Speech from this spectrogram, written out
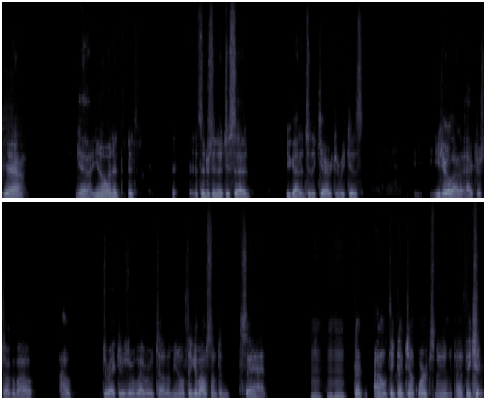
Yeah. Yeah. You know, and it it's it's interesting that you said you got into the character because you hear a lot of actors talk about how directors or whoever will tell them, you know, think about something sad. mm-hmm. That I don't think that junk works, man. I think it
